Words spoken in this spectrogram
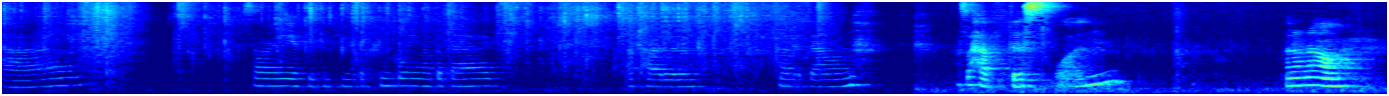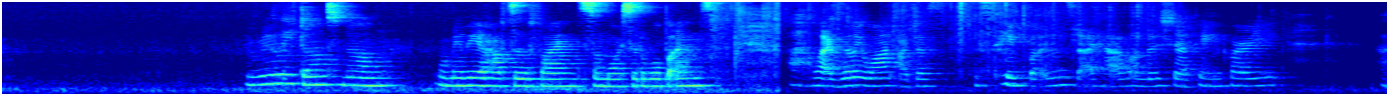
have, sorry if you can hear the crinkling of the bags. I'll try to tone it down. I also have this one. I don't know. I really don't know. Or maybe I have to find some more suitable buttons. Ah, what I really want are just the same buttons that I have on this champagne cardi.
